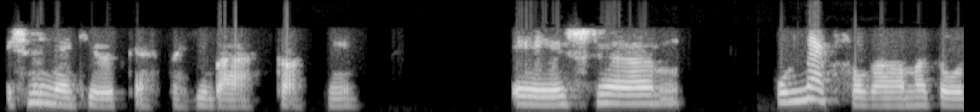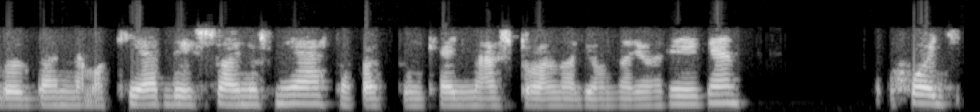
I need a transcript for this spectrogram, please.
és mindenki őt kezdte hibáztatni. És üm, úgy megfogalmazódott bennem a kérdés, sajnos mi elszakadtunk egymástól nagyon-nagyon régen, hogy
